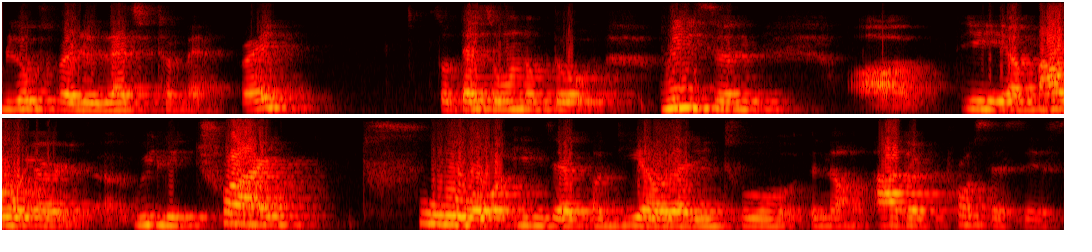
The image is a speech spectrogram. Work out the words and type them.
it looks very legitimate, right? So that's one of the reasons uh, the uh, malware really try to inject a DLL into you know, other processes.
